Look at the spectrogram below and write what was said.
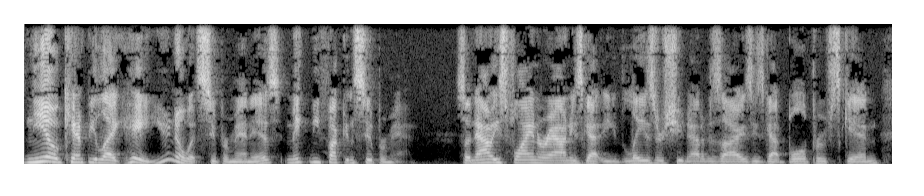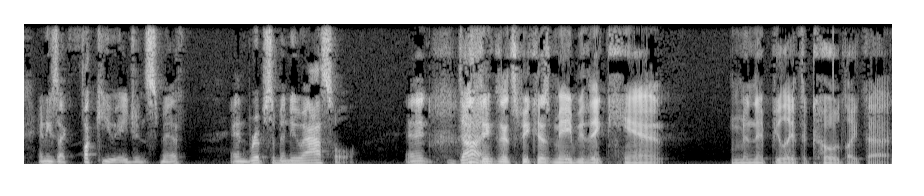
Neo can't be like, "Hey, you know what Superman is? Make me fucking Superman." So now he's flying around, he's got lasers shooting out of his eyes, he's got bulletproof skin, and he's like, "Fuck you, Agent Smith." And rips him a new asshole. And it done. I think that's because maybe they can't manipulate the code like that.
